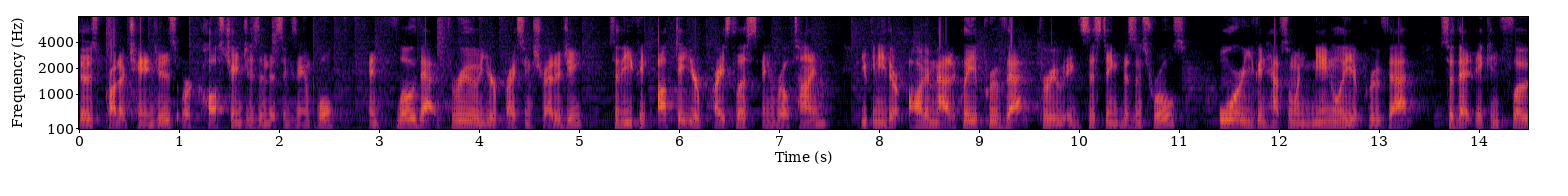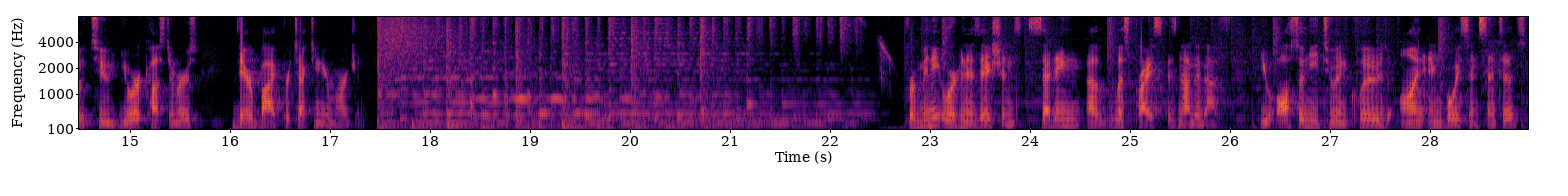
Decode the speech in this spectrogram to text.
those product changes or cost changes in this example and flow that through your pricing strategy so that you can update your price list in real time. You can either automatically approve that through existing business rules, or you can have someone manually approve that so that it can flow to your customers thereby protecting your margin. For many organizations, setting a list price is not enough. You also need to include on-invoice incentives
